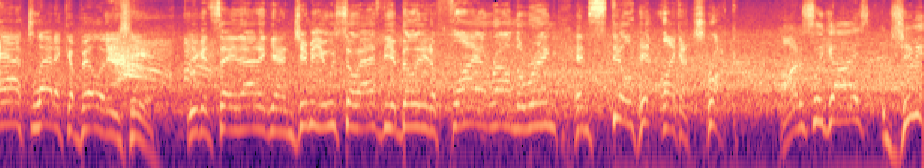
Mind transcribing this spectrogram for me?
athletic abilities here. You can say that again. Jimmy Uso has the ability to fly around the ring and still hit like a truck. Honestly, guys, Jimmy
